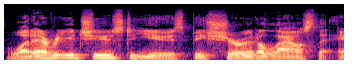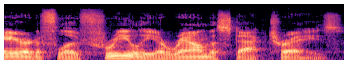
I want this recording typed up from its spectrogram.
Whatever you choose to use, be sure it allows the air to flow freely around the stacked trays.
